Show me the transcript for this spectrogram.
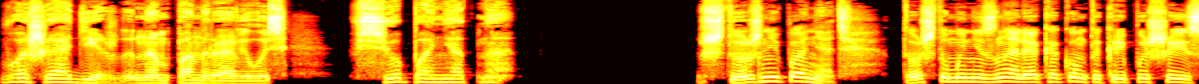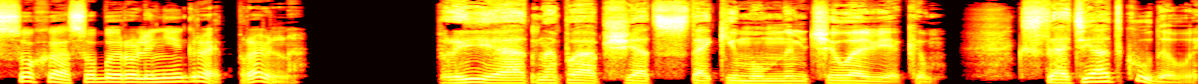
Ваша одежда нам понравилась. Все понятно?» «Что ж не понять? То, что мы не знали о каком-то крепыше из Соха, особой роли не играет, правильно?» «Приятно пообщаться с таким умным человеком. Кстати, откуда вы?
